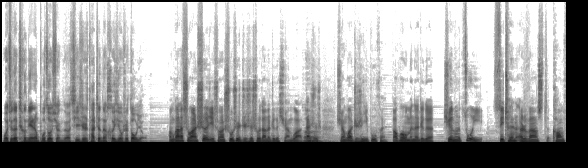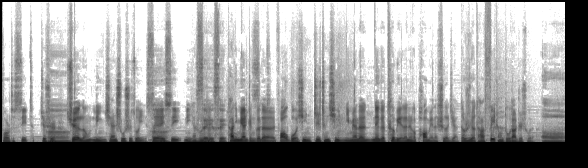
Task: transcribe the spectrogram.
我觉得成年人不做选择，其实它真的核心优势都有。我们刚才说完设计，说完舒适，只是说到了这个悬挂，但是嗯悬挂只是一部分，包括我们的这个雪铁龙的座椅 Citroen Advanced Comfort Seat，就是啊。雪铁龙领先舒适座椅 CAC 领先舒适座椅。它里面整个的包裹性、支撑性，里面的那个特别的那个泡棉的设计啊，都是有它非常独到之处的。哦，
